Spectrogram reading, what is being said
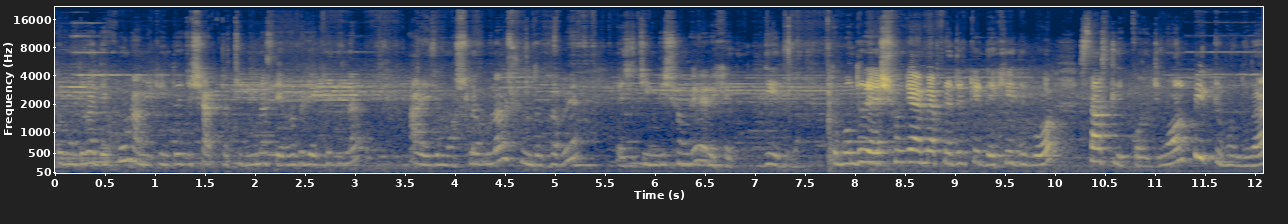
তো বন্ধুরা, দেখুন, আমি কিন্তু এই যে সাতটা চিংড়ি মাছ এভাবে রেখে দিলাম। আর এই যে মশলাগুলো সুন্দরভাবে এই যে চিংড়ির সঙ্গে রেখে দিয়ে দিলাম। তো বন্ধুরা, এর সঙ্গে আমি আপনাদেরকে দেখিয়ে দিব সাসলিক জন্য। অল্প একটু বন্ধুরা,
